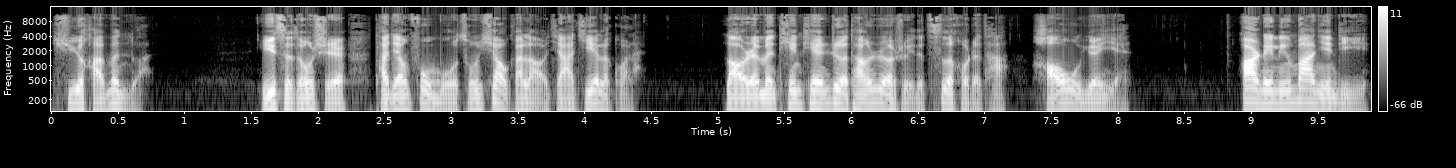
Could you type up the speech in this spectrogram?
嘘寒问暖。与此同时，他将父母从孝感老家接了过来。老人们天天热汤热水的伺候着他，毫无怨言。二零零八年底，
